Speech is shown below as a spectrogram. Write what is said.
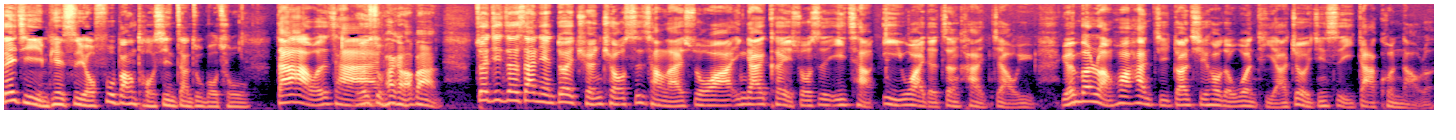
这一集影片是由富邦投信赞助播出。大家好，我是财，我是主派卡老板。最近这三年对全球市场来说啊，应该可以说是一场意外的震撼教育。原本软化和极端气候的问题啊，就已经是一大困扰了。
